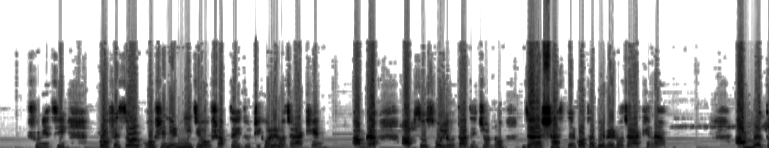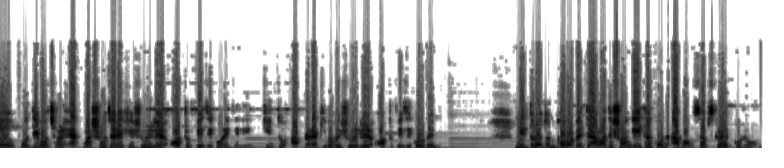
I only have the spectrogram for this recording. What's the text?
শুনেছি, প্রফেসর ওশেনের নিজেও সপ্তাহে দুটি করে রোজা রাখেন। আমরা আফসোস হলেও তাদের জন্য যারা স্বাস্থ্যের কথা ভেবে রোজা রাখে না। আমরা তো প্রতি বছর এক মাস রোজা রেখে শরীরের অটোফেজি করে ফেলি। কিন্তু আপনারা কীভাবে শরীরের অটোফেজি করবেন? নিত্য নতুন খবর পেতে আমাদের সঙ্গেই থাকুন এবং সাবস্ক্রাইব করুন।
